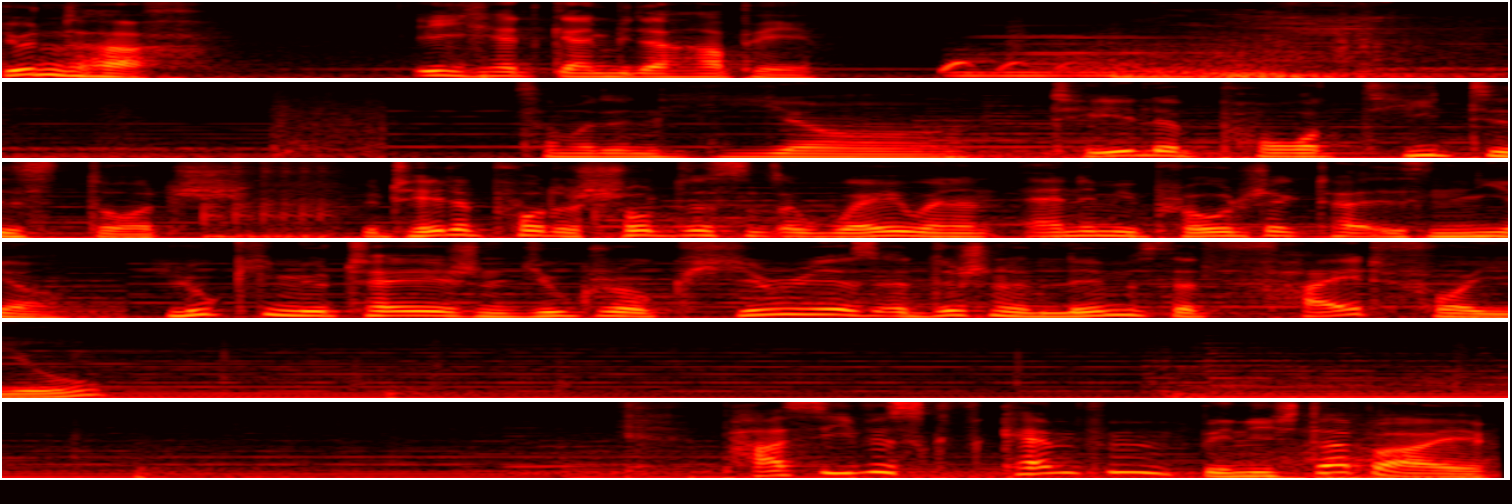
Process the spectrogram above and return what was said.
Guten Tag. Ich hätte gern wieder HP haben wir denn hier? Teleportitis Dodge. You teleport a short distance away when an enemy projectile is near. Lucky Mutation. You grow curious additional limbs that fight for you. Passives Kämpfen? Bin ich dabei.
